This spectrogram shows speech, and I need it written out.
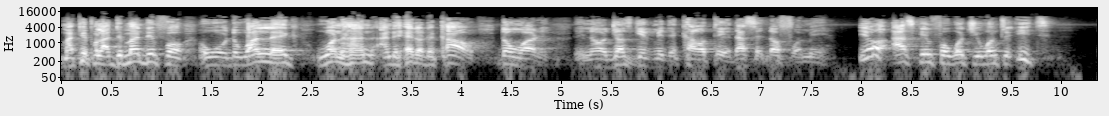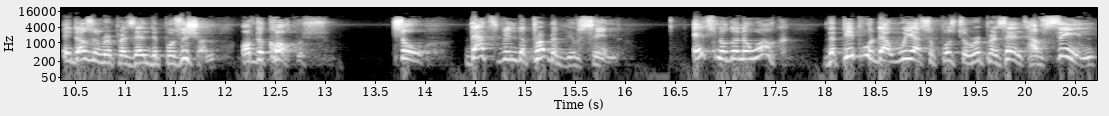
my people are demanding for uh, the one leg, one hand, and the head of the cow, don't worry. You know, just give me the cow tail. That's enough for me. You're asking for what you want to eat. It doesn't represent the position of the caucus. So that's been the problem you've seen. It's not going to work. The people that we are supposed to represent have seen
